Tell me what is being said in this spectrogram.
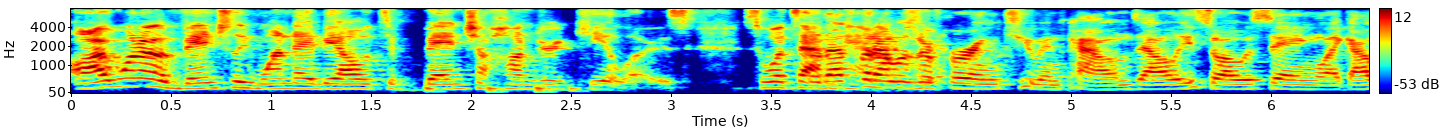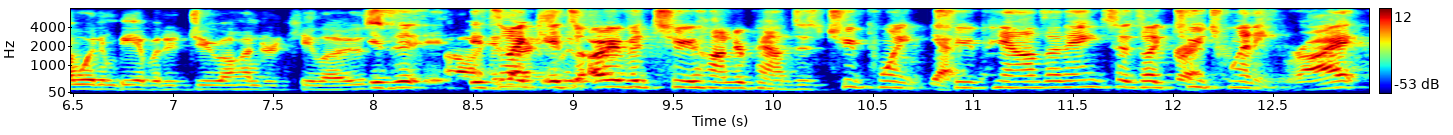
I want to eventually one day be able to bench 100 kilos so what's that So that's what I was referring to in pounds, Ali. So I was saying like I wouldn't be able to do 100 kilos. is it uh, it's like it's over 200 pounds it's 2.2 pounds i think so it's like Correct. 220 right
